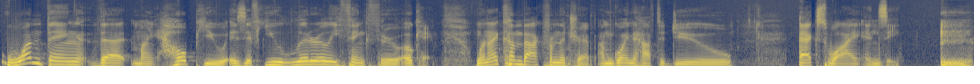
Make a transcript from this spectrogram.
one thing that might help you is if you literally think through okay, when I come back from the trip, I'm going to have to do X, Y, and Z. and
